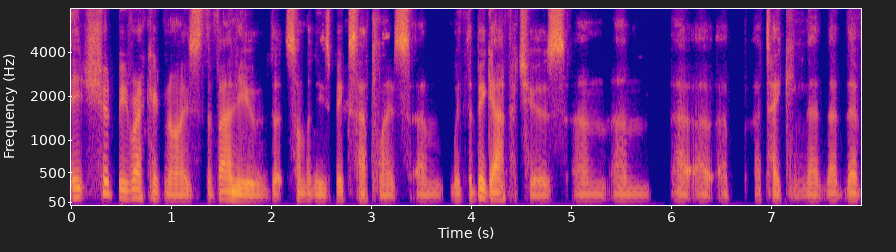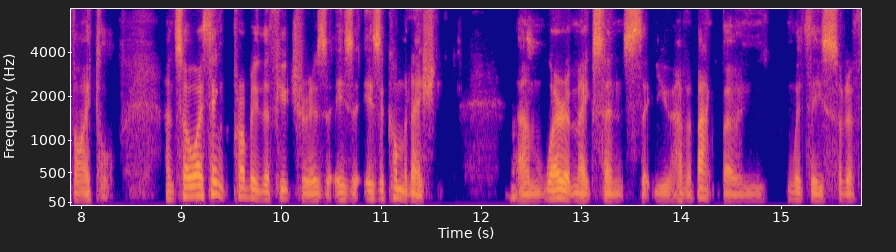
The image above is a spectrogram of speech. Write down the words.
it should be recognized the value that some of these big satellites um, with the big apertures um, um, are, are, are, taking. They're, they're, they're, vital. And so I think probably the future is, is, is a combination um, where it makes sense that you have a backbone with these sort of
